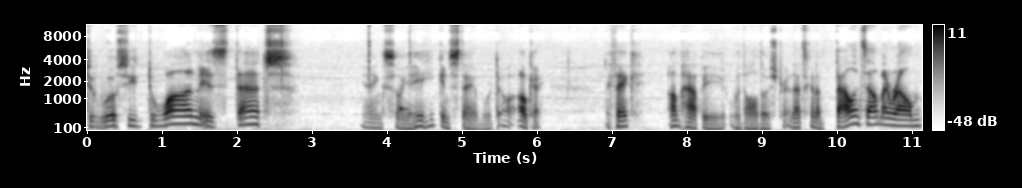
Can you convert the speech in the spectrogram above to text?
Duosi Duan. Is that Yang So yeah, he, he can stay in Wudo. Okay. I think I'm happy with all those. That's going to balance out my realm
